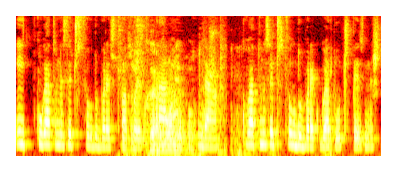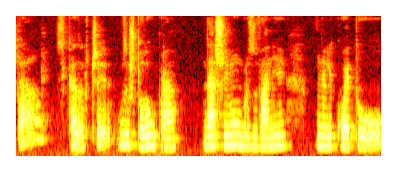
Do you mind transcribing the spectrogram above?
И когато не се чувствах добре с това, Чувстваш което правя, по-точно. да, когато не се чувствах добре, когато уча тези неща, си казах, че защо да го правя. Да, ще имам образование, нали, което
